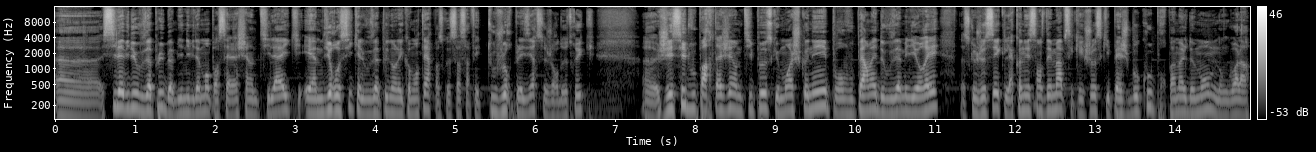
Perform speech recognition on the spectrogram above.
Euh, si la vidéo vous a plu, bah, bien évidemment pensez à lâcher un petit like et à me dire aussi qu'elle vous a plu dans les commentaires parce que ça, ça fait toujours plaisir ce genre de truc. Euh, j'ai essayé de vous partager un petit peu ce que moi je connais pour vous permettre de vous améliorer parce que je sais que la connaissance des maps c'est quelque chose qui pêche beaucoup pour pas mal de monde. Donc voilà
